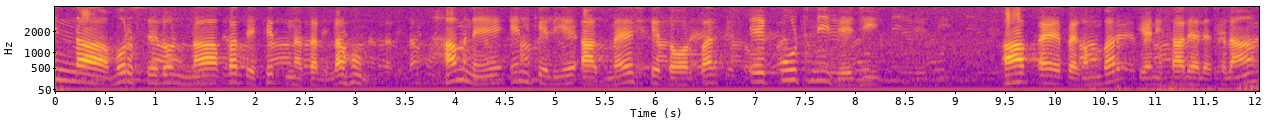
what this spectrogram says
انا مرسل الناقت فتنۃ لہم ہم نے ان کے لیے آزمائش کے طور پر ایک اونٹنی بھیجی۔ آپ اے پیغمبر یعنی صالح علیہ السلام،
